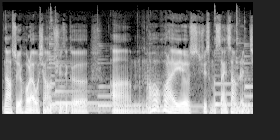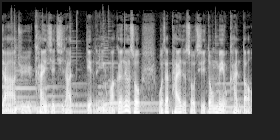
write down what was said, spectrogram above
那所以后来我想要去这个，啊、嗯，然后后来也有去什么山上人家去看一些其他点的樱花，可是那个时候我在拍的时候其实都没有看到，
